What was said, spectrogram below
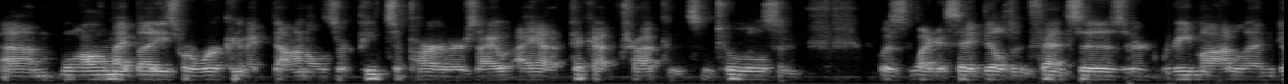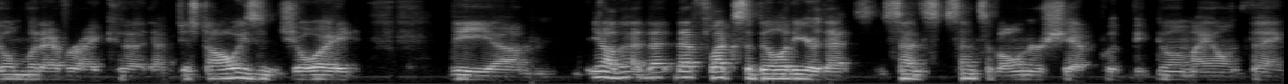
Um, while all my buddies were working at McDonald's or pizza parlors, I, I, had a pickup truck and some tools and was, like I say, building fences or remodeling, doing whatever I could. I've just always enjoyed the, um, you know, that, that, that, flexibility or that sense, sense of ownership with doing my own thing.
